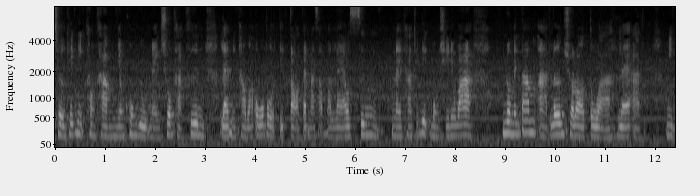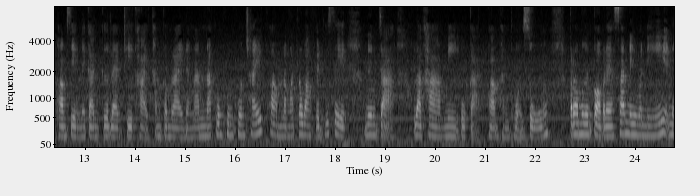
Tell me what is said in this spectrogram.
เชิงเทคนิคทองคำยังคงอยู่ในช่วงขาขึ้น และมีภาวะโอเวอร์โบติดต่อกันมา 3 วันแล้ว ซึ่งในทางเทคนิคบ่งชี้ได้ว่า โนเมนตัมอาจเริ่มชะลอตัว และอาจมีความเสี่ยงในการเกิดแรงเทขายทำกำไร ดังนั้นนักลงทุนควรใช้ความระมัดระวังเป็นพิเศษ เนื่องจากราคามีโอกาสความผันผวนสูง ประเมินกรอบระยะสั้นในวันนี้ แน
